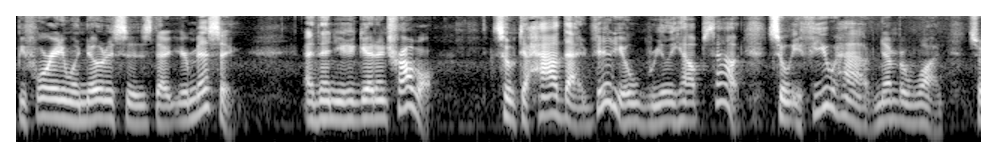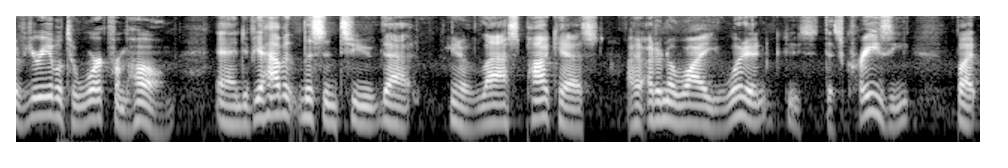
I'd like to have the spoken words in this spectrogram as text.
before anyone notices that you're missing. And then you can get in trouble. So to have that video really helps out. So if you have number one, so if you're able to work from home, and if you haven't listened to that, you know, last podcast, I, I don't know why you wouldn't, because that's crazy. But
